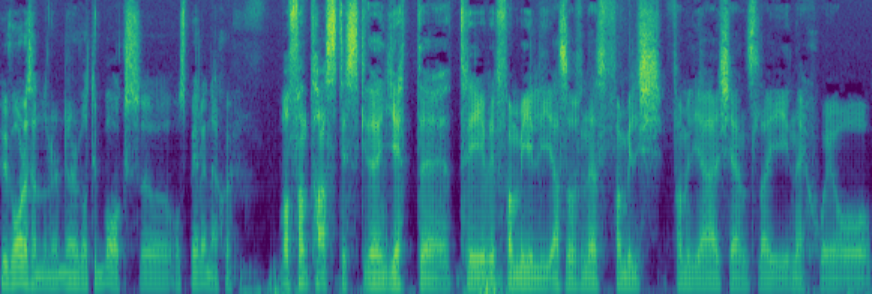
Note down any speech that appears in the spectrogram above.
Hur var det sen när, när du var tillbaks och, och spelade i Nässjö? Var fantastisk, Det är en jättetrevlig familj, alltså familj, familjär känsla i Nässjö och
